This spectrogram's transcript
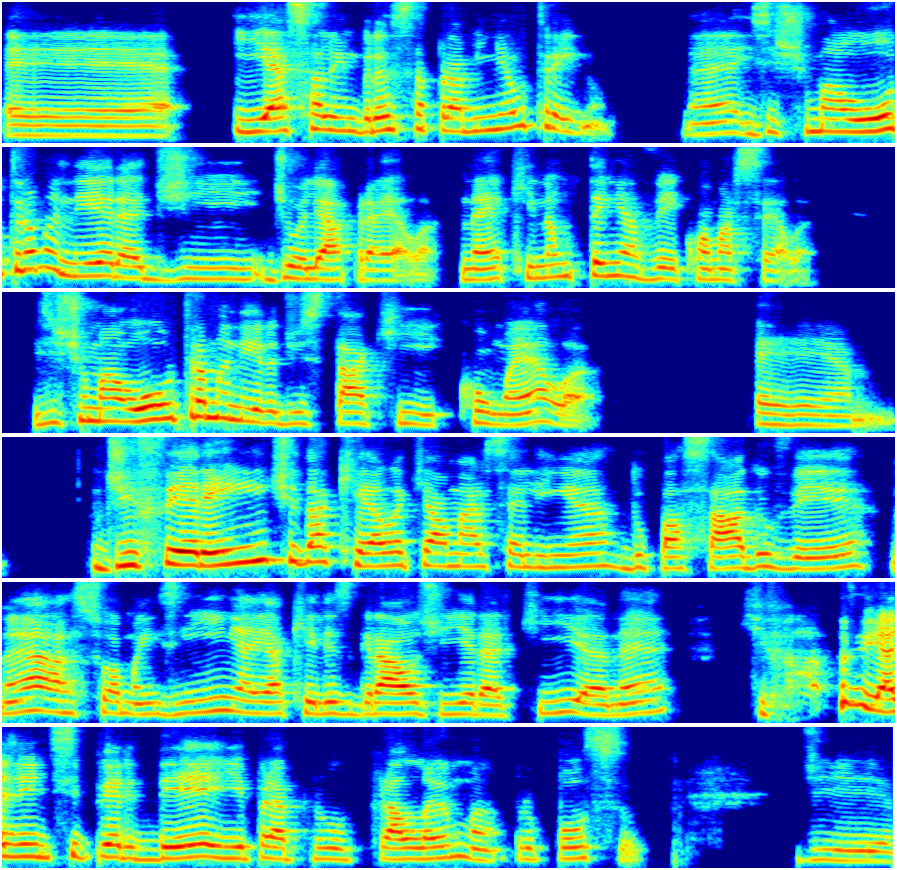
É... E essa lembrança para mim é o treino. Né? Existe uma outra maneira de, de olhar para ela, né? que não tem a ver com a Marcela. Existe uma outra maneira de estar aqui com ela, é... diferente daquela que a Marcelinha do passado vê, né? a sua mãezinha e aqueles graus de hierarquia, né? que fazem a gente se perder e ir para a lama, para o poço de.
